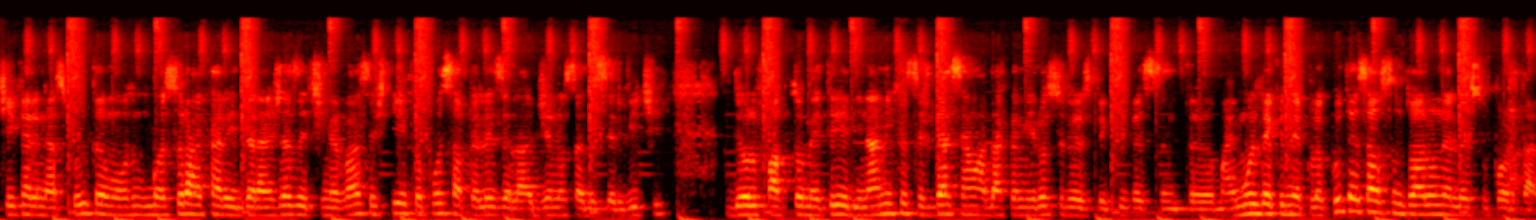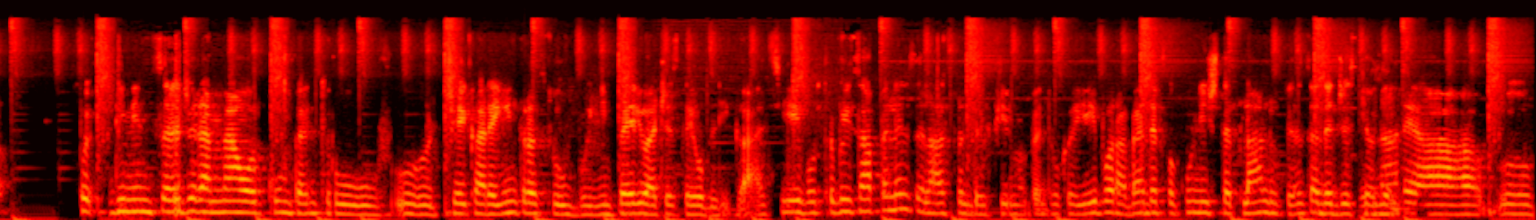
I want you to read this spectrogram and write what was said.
cei care ne ascultă, în măsura în care îi deranjează cineva, să știe că poți să apeleze la genul ăsta de servicii de olfactometrie dinamică, să-și dea seama dacă mirosurile respective sunt uh, mai mult decât neplăcute sau sunt doar unele suportabile. Păi, din înțelegerea mea, oricum, pentru uh, cei care intră sub imperiul acestei obligații, ei vor trebui să apeleze la astfel de firme, pentru că ei vor avea de făcut niște planuri de, de gestionare a uh,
